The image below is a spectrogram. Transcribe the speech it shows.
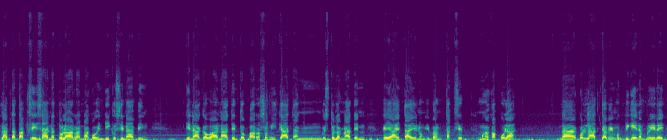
Lahat na taxi sana tularan ako, hindi ko sinabing ginagawa natin to para sumikat. Ang gusto lang natin gayahin tayo ng ibang taxi, mga kapula na kung lahat kami magbigay ng free ride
